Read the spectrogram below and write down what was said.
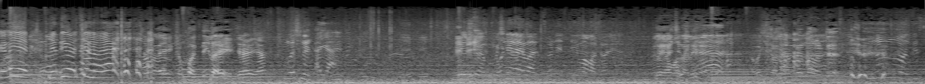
ခင်မရင်ရတိဝချင်လို့ရအဲကပတ်တိလေကျွန်တော်ရမွတ်စနအရာဒီဒီဒီနေလိုက်ပါဆွနေတီမပါတော့နေလေအချစ်လာလေအမချစ်လာလေမမတော့ No no no this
